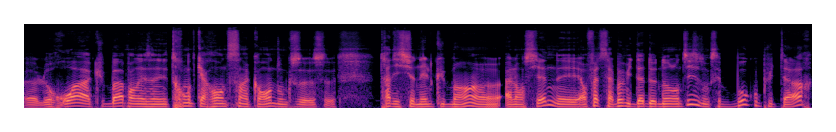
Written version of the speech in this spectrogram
le roi à Cuba pendant les années 30 40 50 donc ce, traditionnel cubain euh, à l'ancienne. Et en fait cet album il date de 96 donc c'est beaucoup plus tard.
